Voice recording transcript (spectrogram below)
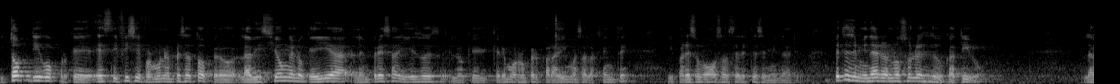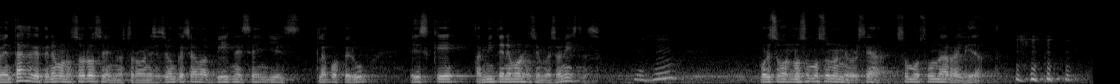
Y top digo porque es difícil formar una empresa top, pero la visión es lo que guía la empresa y eso es lo que queremos romper paradigmas a la gente y para eso vamos a hacer este seminario. Este seminario no solo es educativo. La ventaja que tenemos nosotros en nuestra organización que se llama Business Angels Clapos Perú es que también tenemos los inversionistas. Por eso no somos una universidad, somos una realidad.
